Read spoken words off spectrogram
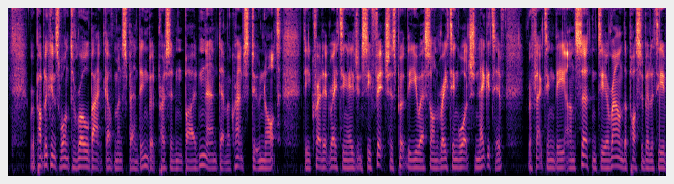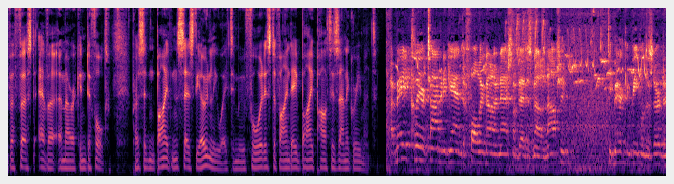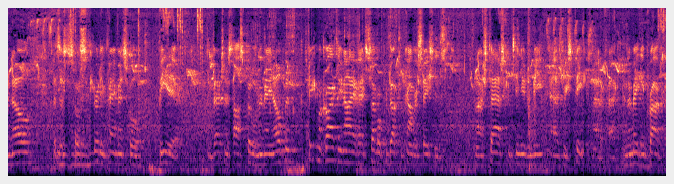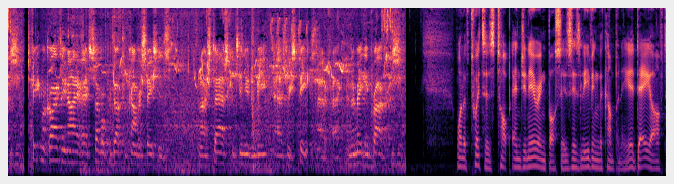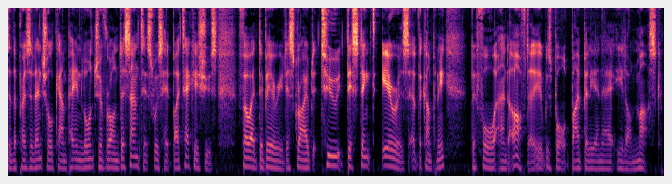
Republicans want to roll back government spending, but President Biden and Democrats do not. The credit rating agency Fitch has put the US on rating watch negative, reflecting the uncertainty around the possibility of a first ever American default. President Biden says the only way to move forward is to find a bipartisan agreement. I've made it clear time and again defaulting on our national debt is not an option. The American people deserve to know that the Social Security payments will be there. The Veterans Hospital remain open. Speaker McCarthy and I have had several productive conversations, and our staffs continue to meet as we speak, as a matter of fact, and they're making progress. Speaker McCarthy and I have had several productive conversations, and our staffs continue to meet as we speak, as a matter of fact, and they're making progress. One of Twitter's top engineering bosses is leaving the company a day after the presidential campaign launch of Ron DeSantis was hit by tech issues. Foad Dabiri described two distinct eras of the company before and after it was bought by billionaire Elon Musk.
